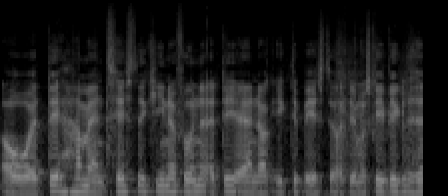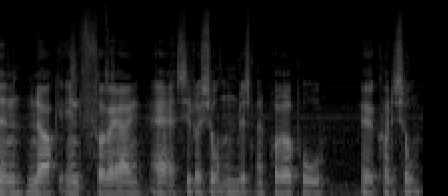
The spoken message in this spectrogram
Og øh, det har man testet i Kina og fundet, at det er nok ikke det bedste, og det er måske i virkeligheden nok en forværing af situationen, hvis man prøver at bruge øh, kortison.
